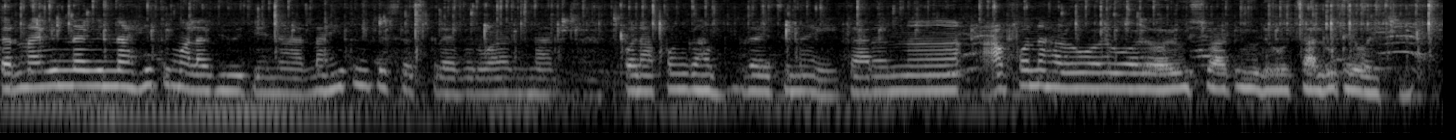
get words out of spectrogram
तर नवीन नवीन नाही तुम्हाला व्ह्यूज येणार नाही तुमचे सबस्क्रायबर वाढणार. पण आपण घाबरायचं नाही. कारण आपण हळूहळू हळूहळू शॉर्ट व्हिडिओ चालू ठेवायचे.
